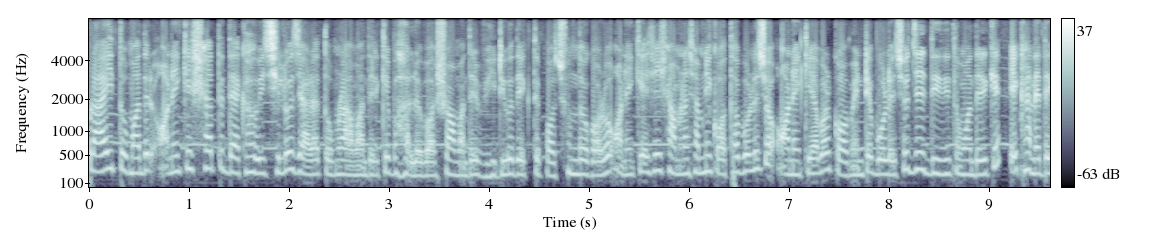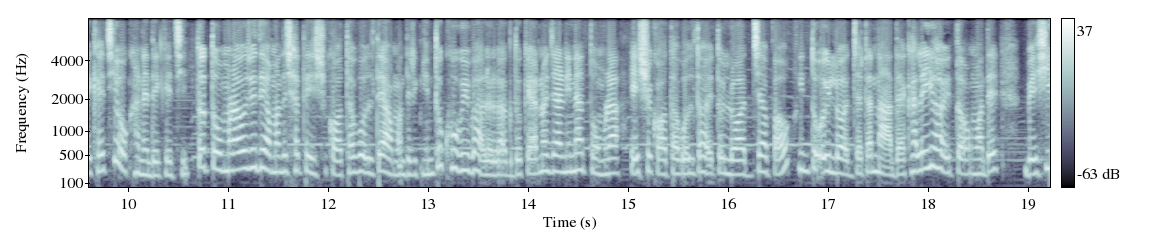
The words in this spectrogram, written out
প্রায় তোমাদের অনেকের সাথে দেখা হয়েছিল, যারা তোমরা আমাদেরকে ভালোবাসো, আমাদের ভিডিও দেখতে পছন্দ করো, অনেকে এসে সামনাসামনি কথা বলেছ, অনেকে আবার কমেন্টে বলেছ যে, দিদি, তোমাদেরকে এখানে দেখেছি, ওখানে দেখেছি। তো তোমরাও যদি আমাদের সাথে এসে কথা বলতে, আমাদের কিন্তু খুবই ভালো লাগতো। কেন জানি না, তোমরা এসে কথা বলতে হয়তো লজ্জা পাও, কিন্তু ওই লজ্জাটা না দেখালেই হয়তো আমাদের বেশি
